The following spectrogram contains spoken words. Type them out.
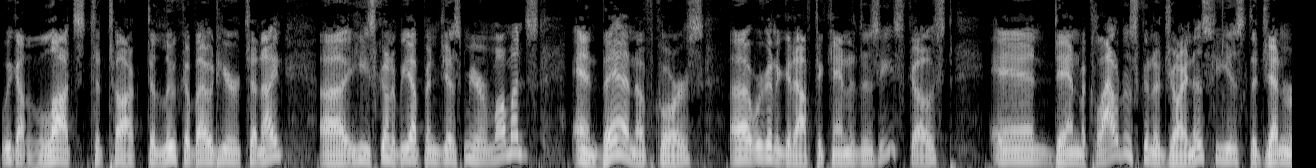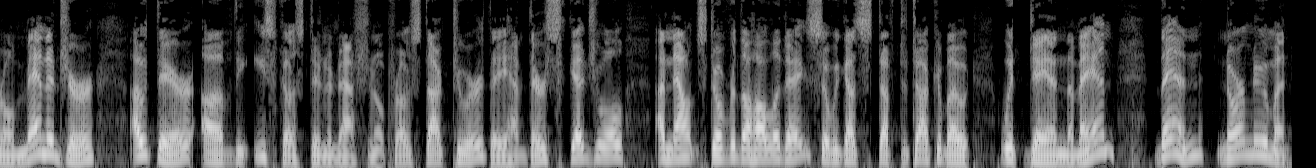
We got lots to talk to Luke about here tonight. Uh, he's going to be up in just mere moments. And then, of course, uh, we're going to get off to Canada's East Coast. And Dan McLeod is going to join us. He is the general manager out there of the East Coast International Pro Stock Tour. They have their schedule announced over the holidays, so we got stuff to talk about with Dan the man. Then Norm Newman.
